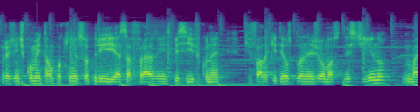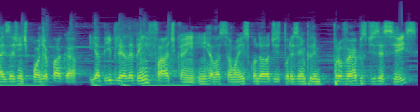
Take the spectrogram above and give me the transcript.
para a gente comentar um pouquinho sobre essa frase em específico, né? Que fala que Deus planejou o nosso destino, mas a gente pode apagar. E a Bíblia ela é bem enfática em, em relação a isso, quando ela diz, por exemplo, em Provérbios 16,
